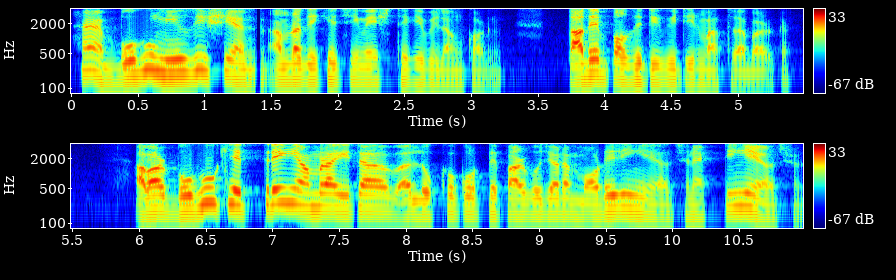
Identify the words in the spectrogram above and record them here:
হ্যাঁ বহু মিউজিশিয়ান আমরা দেখেছি মেষ থেকে বিলং করেন। তাদের পজিটিভিটির মাত্রা বাড়বে। আবার বহু ক্ষেত্রেই আমরা এটা লক্ষ্য করতে পারব যারা মডেলিংয়ে আছেন অ্যাক্টিংয়ে আছেন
